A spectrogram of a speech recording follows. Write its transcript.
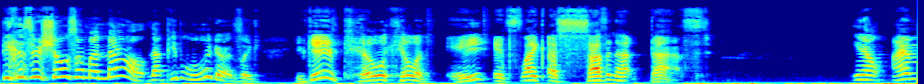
Because there's shows on my MAL that people will look at. It's like, you gave Kill la Kill an eight? It's like a seven at best. You know, I'm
